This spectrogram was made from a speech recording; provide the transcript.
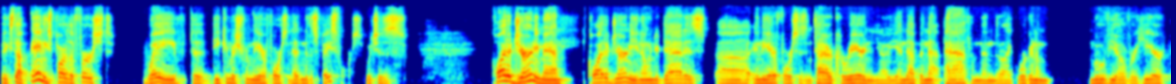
big stuff. And he's part of the first wave to decommission from the Air Force and head into the Space Force, which is quite a journey, man. Quite a journey. You know, when your dad is uh, in the Air Force his entire career, and you know you end up in that path, and then they're like, "We're going to move you over here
